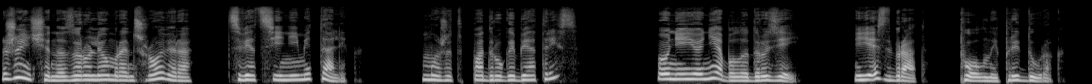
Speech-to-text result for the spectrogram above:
Женщина за рулем рейндж-ровера, цвет синий металлик. Может, подруга Беатрис? У нее не было друзей. Есть брат, полный придурок.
